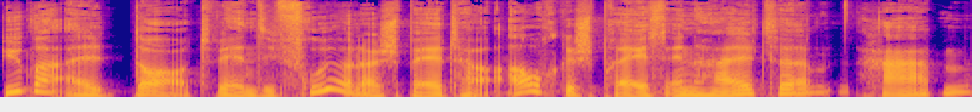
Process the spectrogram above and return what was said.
Überall dort werden Sie früher oder später auch Gesprächsinhalte haben,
